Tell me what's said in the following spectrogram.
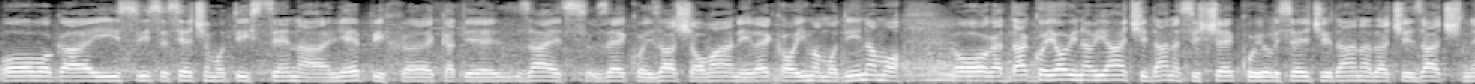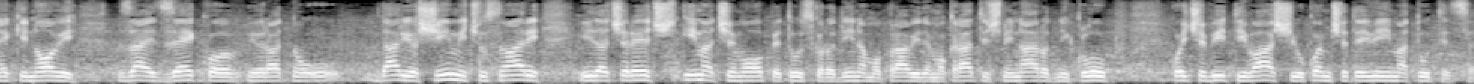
ovoga i svi se sjećamo tih scena lijepih eh, kad je Zajec Zeko izašao van i rekao imamo Dinamo ovoga, tako i ovi navijači danas iščekuju ili sljedećih dana da će izaći neki novi Zajec Zeko vjerojatno u Dario Šimić u stvari i da će reći imat ćemo opet uskoro Dinamo pravi demokratični narodni klub koji će biti vaš i u kojem ćete i vi imati utjecaj.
